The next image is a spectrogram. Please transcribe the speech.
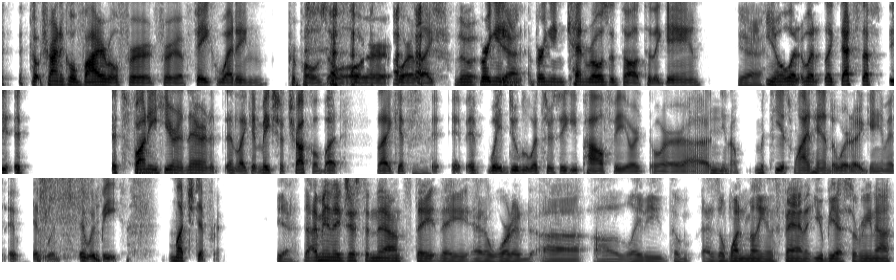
go trying to go viral for for a fake wedding proposal or or like The- bringing yeah, bringing Ken Rosenthal to the game. yeah. You know what what like that stuff it, it it's funny here and there and, it, and like it makes you chuckle, but like if Yeah. if, if Wade Dubielewicz or Ziggy Palfy or or uh, Hmm. you know Mattias Weinhandl were at a game, it, it it would it would be much different. Yeah, I mean, they just announced they they had awarded uh, a lady the, as a one millionth fan at UBS Arena,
